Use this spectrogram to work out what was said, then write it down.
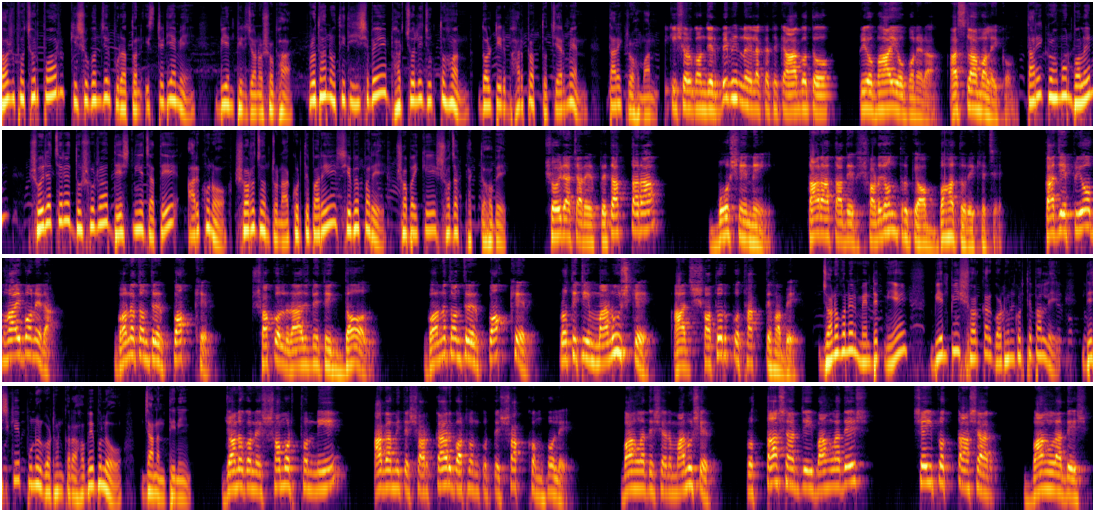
দশ বছর পর কিশোরগঞ্জের পুরাতন স্টেডিয়ামে বিএনপির জনসভা। প্রধান অতিথি হিসেবে ভার্চুয়ালি যুক্ত হন দলটির ভারপ্রাপ্ত চেয়ারম্যান তারেক রহমান। কিশোরগঞ্জের বিভিন্ন এলাকা থেকে আগত প্রিয় ভাই ও বোনেরা আসসালাম আলাইকুম। তারেক রহমান বলেন স্বৈরাচারের দোসররা দেশ নিয়ে যাতে আর কোনো ষড়যন্ত্র না করতে পারে সে ব্যাপারে সবাইকে সজাগ থাকতে হবে। স্বৈরাচারের প্রেতাত্মারা বসে নেই। তারা তাদের ষড়যন্ত্রকে অব্যাহত রেখেছে। কাজে প্রিয় ভাই বোনেরা গণতন্ত্রের পক্ষের সকল রাজনৈতিক দল গণতন্ত্রের পক্ষের প্রতিটি মানুষকে আজ সতর্ক থাকতে হবে। জনগণের ম্যান্ডেট নিয়ে বিএনপি সরকার গঠন করতে পারলে দেশকে পুনর্গঠন করা হবে বলেও জানান তিনি। জনগণের সমর্থন নিয়ে আগামীতে সরকার গঠন করতে সক্ষম হলে বাংলাদেশের মানুষের প্রত্যাশার যেই বাংলাদেশ সেই প্রত্যাশার বাংলাদেশ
